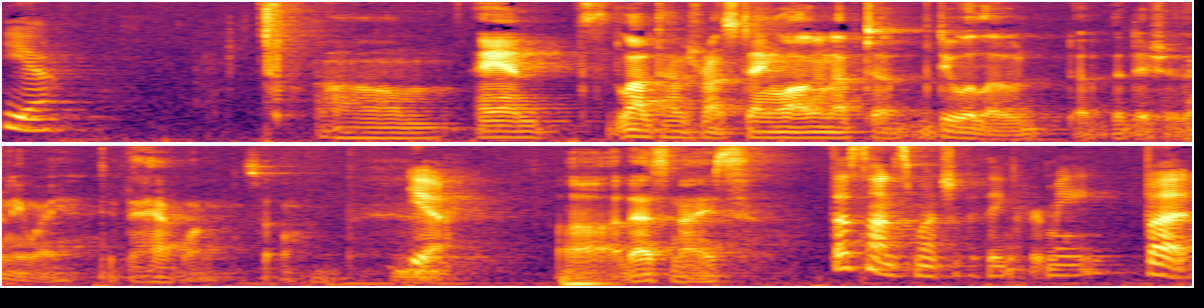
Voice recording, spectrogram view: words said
Yeah. Um, and a lot of times we're not staying long enough to do a load of the dishes anyway, if they have one. So Yeah. uh, that's nice. That's not as much of a thing for me. But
